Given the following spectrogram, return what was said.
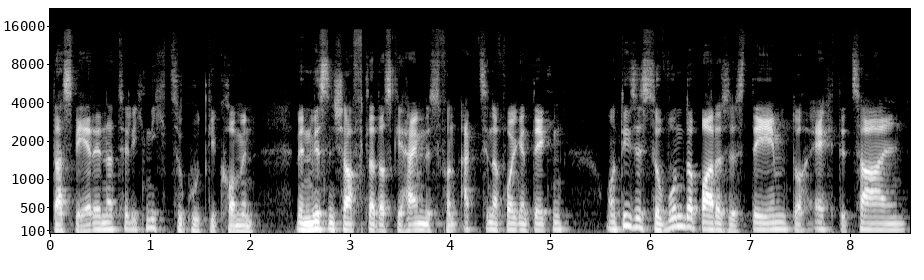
Das wäre natürlich nicht so gut gekommen, wenn Wissenschaftler das Geheimnis von Aktienerfolg entdecken und dieses so wunderbare System durch echte Zahlen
